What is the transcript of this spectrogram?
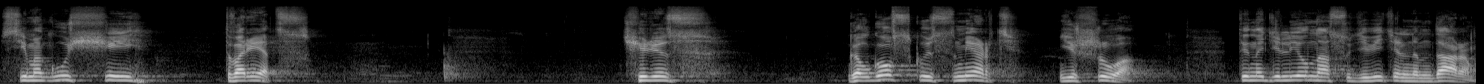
Всемогущий Творец, через Голговскую смерть Иешуа Ты наделил нас удивительным даром.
